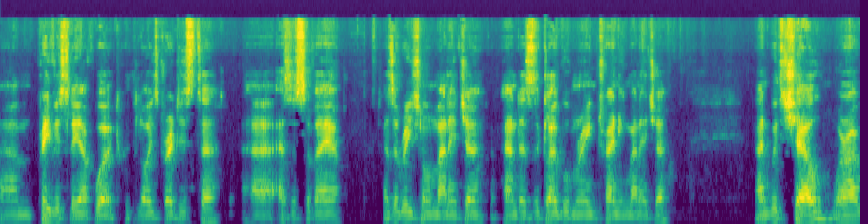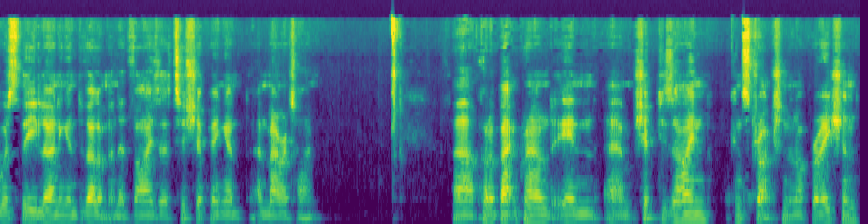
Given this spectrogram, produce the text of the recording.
Um, previously, I've worked with Lloyd's Register uh, as a surveyor, as a regional manager, and as a global marine training manager, and with Shell, where I was the learning and development advisor to shipping and, and maritime. Uh, I've got a background in um, ship design, construction, and operation,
